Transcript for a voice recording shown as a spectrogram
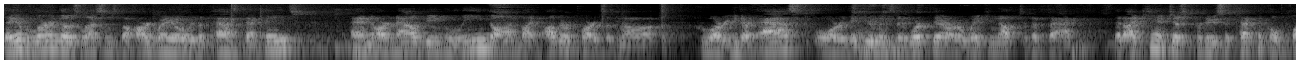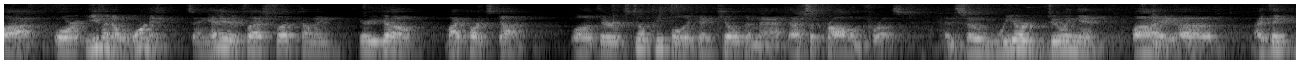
they have learned those lessons the hard way over the past decades and are now being leaned on by other parts of NOAA who are either asked or the humans that work there are waking up to the fact that I can't just produce a technical plot or even a warning saying, hey, a flash flood coming, here you go, my part's done. Well, if there are still people that get killed in that, that's a problem for us. And so we are doing it by, uh, I think,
